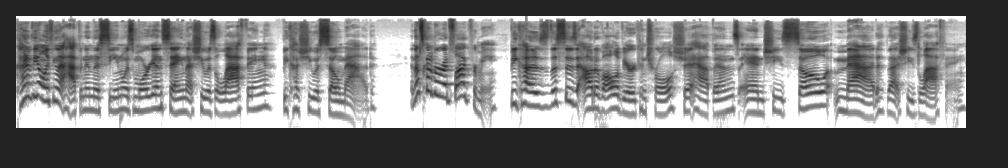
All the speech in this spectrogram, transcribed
Kind of the only thing that happened in this scene was Morgan saying that she was laughing because she was so mad. And that's kind of a red flag for me because this is out of all of your control. Shit happens, and she's so mad that she's laughing.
